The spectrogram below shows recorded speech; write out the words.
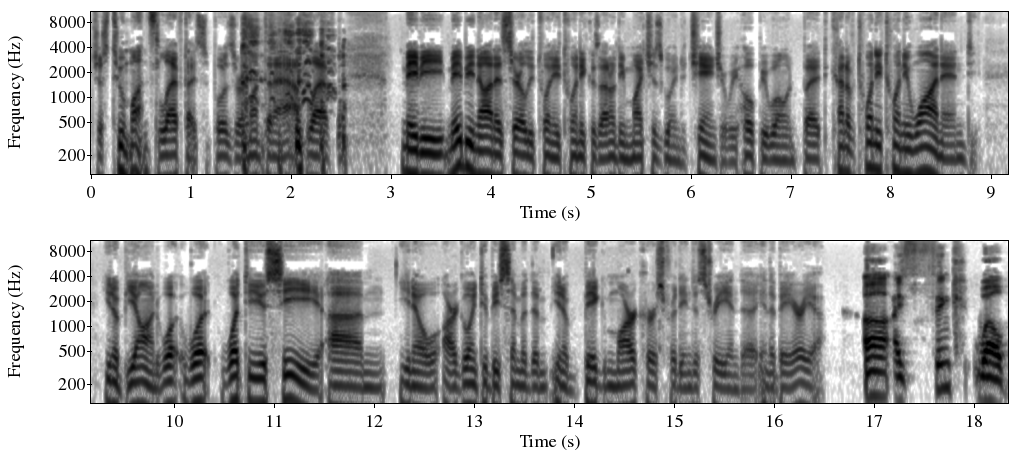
just two months left, I suppose, or a month and a half left. Maybe maybe not necessarily 2020 because I don't think much is going to change, or we hope it won't. But kind of 2021 and you know beyond what what what do you see um, you know are going to be some of the you know big markers for the industry in the in the Bay Area? Uh, I think well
